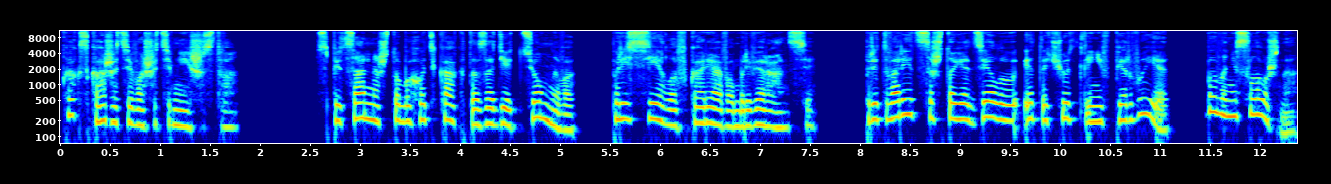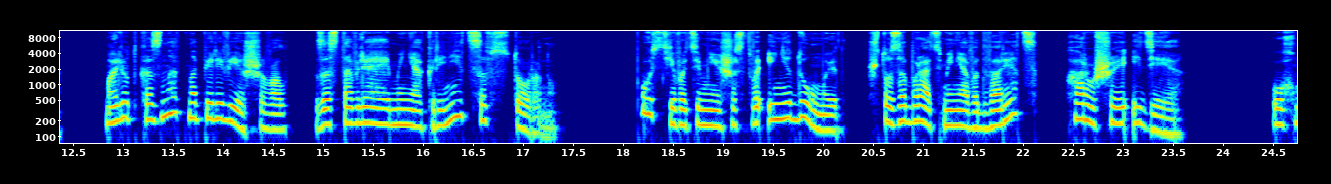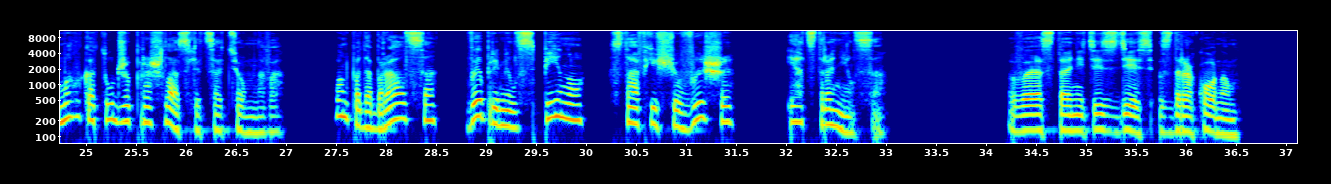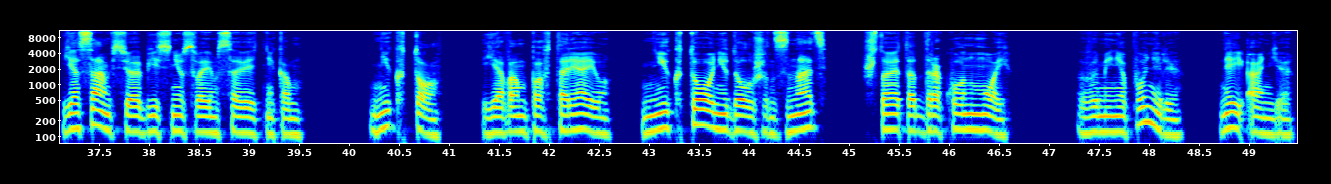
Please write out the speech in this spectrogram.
«Как скажете, ваше темнейшество». Специально, чтобы хоть как-то задеть темного, присела в корявом реверансе. Притвориться, что я делаю это чуть ли не впервые, было несложно. Малютка знатно перевешивал, заставляя меня крениться в сторону. Пусть его темнейшество и не думает, что забрать меня во дворец — хорошая идея. Ухмылка тут же прошла с лица темного. Он подобрался, выпрямил спину, став еще выше, и отстранился. «Вы останетесь здесь с драконом. Я сам все объясню своим советникам. Никто, я вам повторяю, никто не должен знать, что этот дракон мой. Вы меня поняли, ней Анья?»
